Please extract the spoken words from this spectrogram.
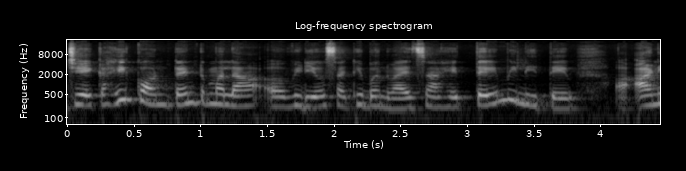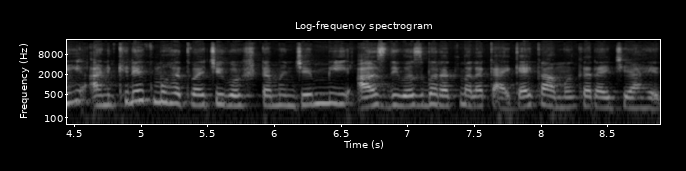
जे काही कॉन्टेंट मला व्हिडिओसाठी बनवायचं आहे ते मी लिहिते. आणि आणखीन एक महत्त्वाची गोष्ट म्हणजे मी आज दिवसभरात मला काय काय कामं करायची आहेत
